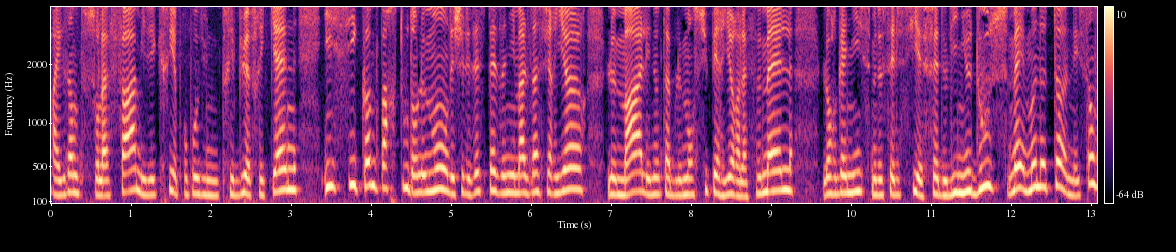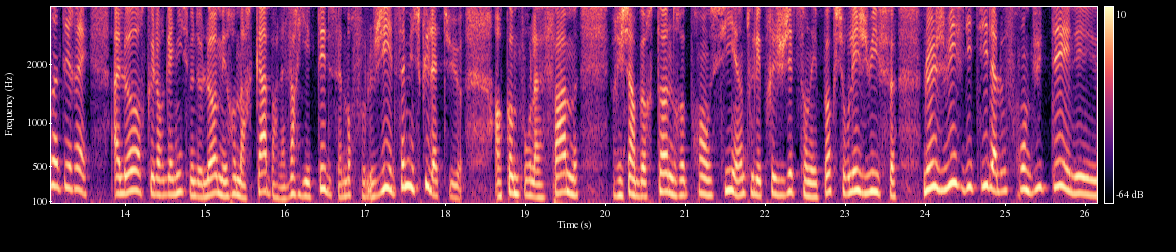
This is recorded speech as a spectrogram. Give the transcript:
Par exemple, sur la femme, il écrit à propos d'une tribu africaine Ici, comme partout dans le monde et chez les espèces animales inférieures, le mâle est notablement supérieur à la femelle. L'organisme de celle-ci est fait de lignes douces, mais monotones et sans intérêt, alors que l'organisme de l'homme est remarquable par la variété de sa morphologie et de sa musculature. Alors, comme pour la femme, Richard Burton reprend aussi hein, tous les préjugés de son époque sur les juifs. Le juif, dit-il, a le front buté, les,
